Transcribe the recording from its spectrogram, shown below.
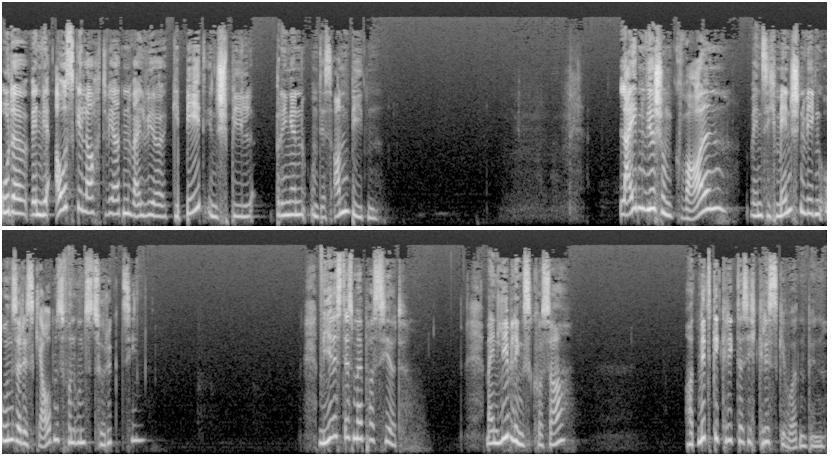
Oder wenn wir ausgelacht werden, weil wir Gebet ins Spiel bringen und es anbieten. Leiden wir schon Qualen, wenn sich Menschen wegen unseres Glaubens von uns zurückziehen? Mir ist es mal passiert. Mein Lieblingscousin hat mitgekriegt, dass ich Christ geworden bin.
